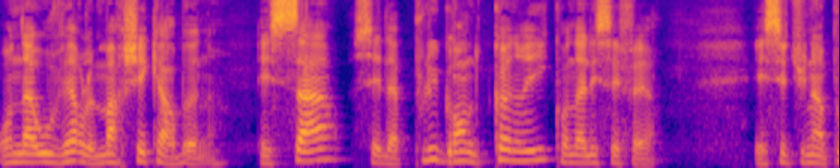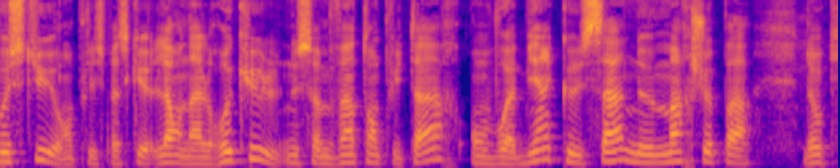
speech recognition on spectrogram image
on a ouvert le marché carbone. Et ça, c'est la plus grande connerie qu'on a laissé faire. Et c'est une imposture en plus, parce que là, on a le recul. Nous sommes 20 ans plus tard, on voit bien que ça ne marche pas. Donc,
